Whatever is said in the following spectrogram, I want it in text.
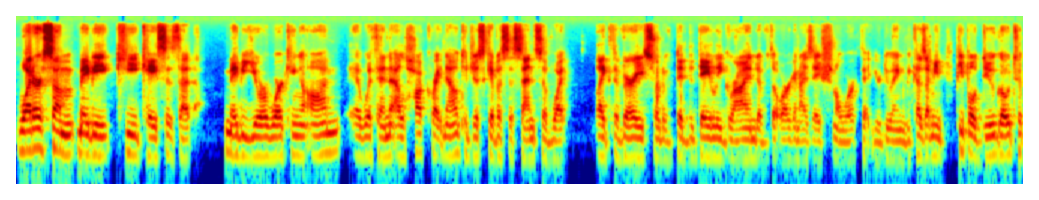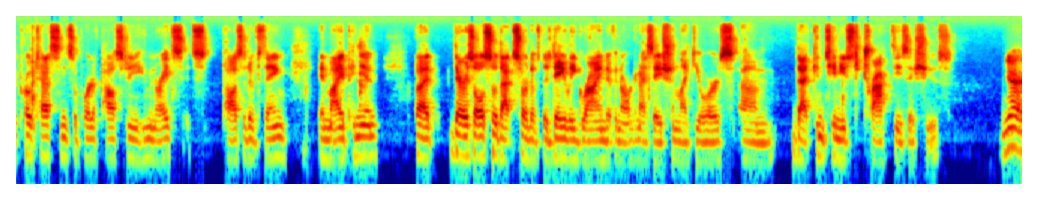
what are some maybe key cases that maybe you're working on within Al Haq right now to just give us a sense of what like the very sort of the, the daily grind of the organizational work that you're doing because i mean people do go to protests in support of palestinian human rights. It's a positive thing in my opinion. But there is also that sort of the daily grind of an organization like yours um, that continues to track these issues. Yeah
